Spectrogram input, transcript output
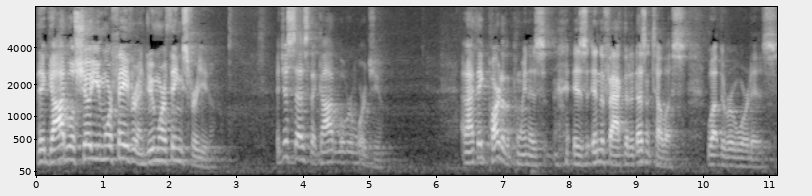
that God will show you more favor and do more things for you. It just says that God will reward you. And I think part of the point is, is in the fact that it doesn't tell us what the reward is.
